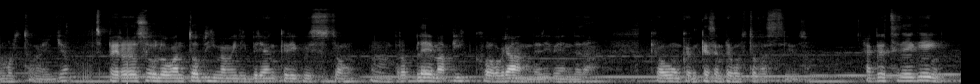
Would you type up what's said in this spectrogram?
molto meglio. Spero solo quanto prima mi liberi anche di questo un problema piccolo grande dipende da che comunque è anche sempre molto fastidioso. A great day again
